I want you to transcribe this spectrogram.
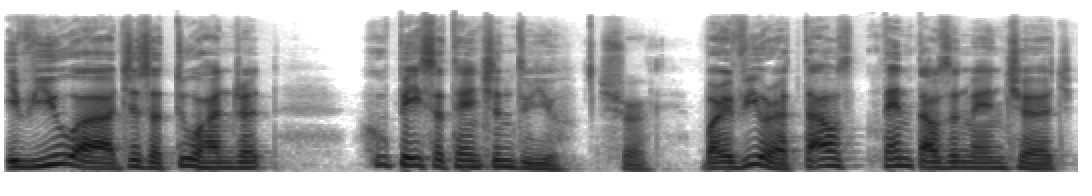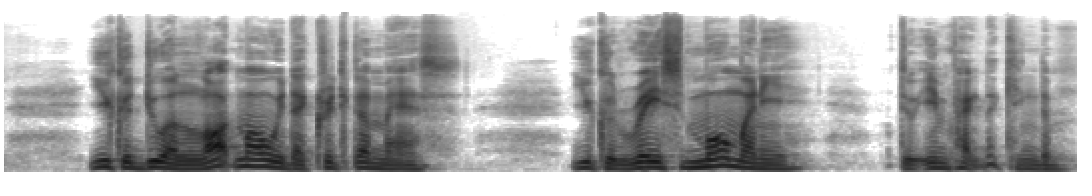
if you are just a two hundred, who pays attention to you? Sure. But if you're a 10,000 man church, you could do a lot more with the critical mass. You could raise more money to impact the kingdom.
